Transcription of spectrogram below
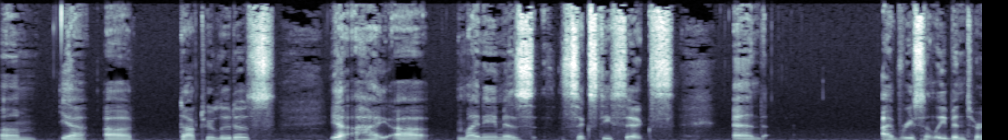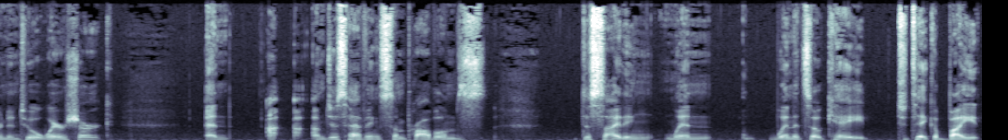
Um, yeah, uh, Dr. Ludus? Yeah, hi, uh, my name is 66, and I've recently been turned into a were shark, and I, I'm just having some problems deciding when when it's okay to take a bite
